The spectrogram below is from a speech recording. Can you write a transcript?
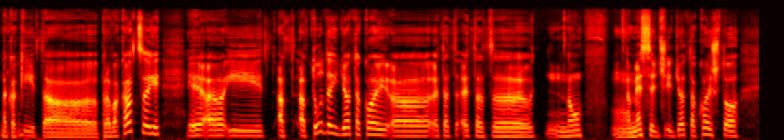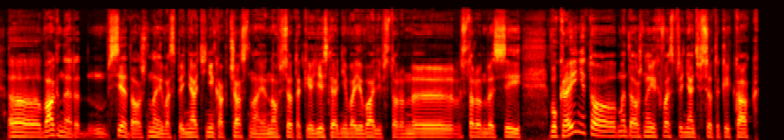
на какие-то провокации, и, э, и от, оттуда идет такой э, этот, этот ну, месседж идет такой, что э, Вагнер все должны воспринять не как частное, но все-таки, если они воевали в сторону, э, в сторону России в Украине, то мы должны их воспринять все-таки как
